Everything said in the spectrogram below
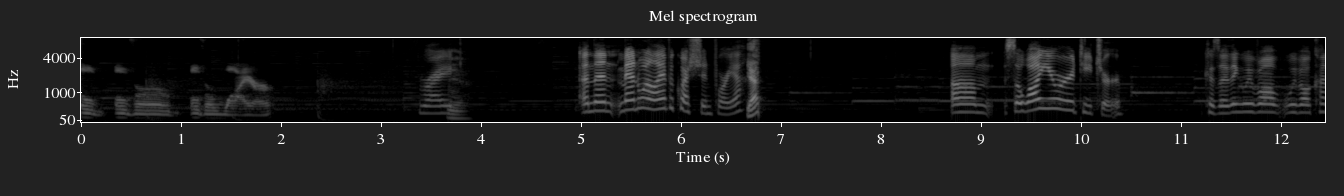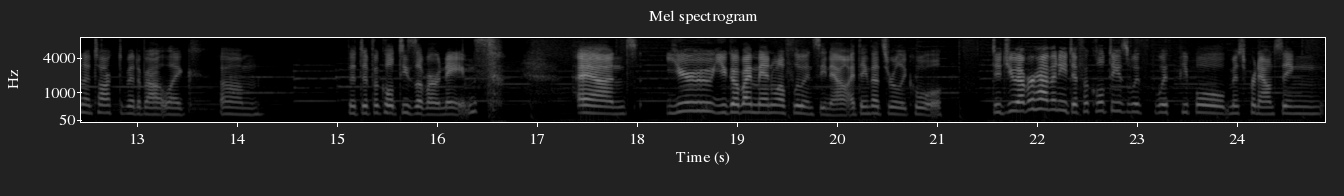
o- over over wire. Right? Yeah. And then Manuel, I have a question for you. Yep. Um, so while you were a teacher, because I think we've all we've all kind of talked a bit about like um, the difficulties of our names, and you you go by Manuel Fluency now. I think that's really cool. Did you ever have any difficulties with with people mispronouncing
